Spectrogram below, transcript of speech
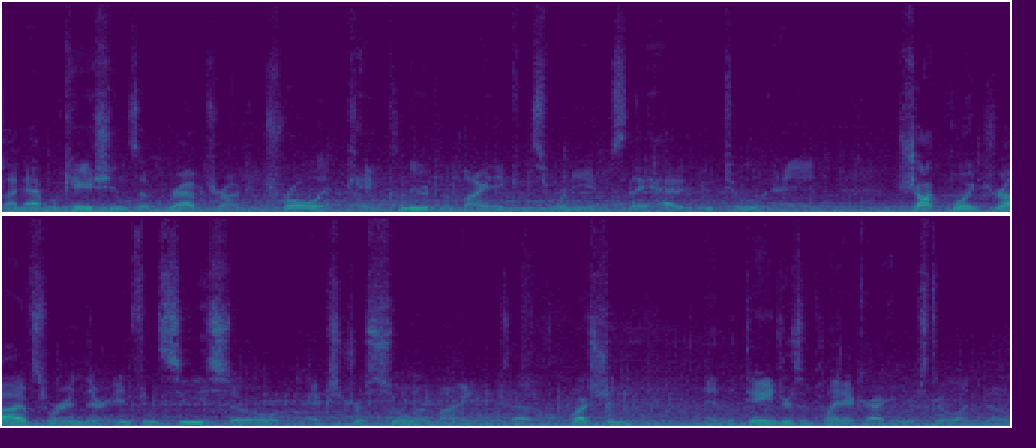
applications of graviton control, it became clear to the mining consortiums they had a new tool in hand. Shockpoint drives were in their infancy, so extra solar mining was out of the question, and the dangers of planet cracking were still unknown.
